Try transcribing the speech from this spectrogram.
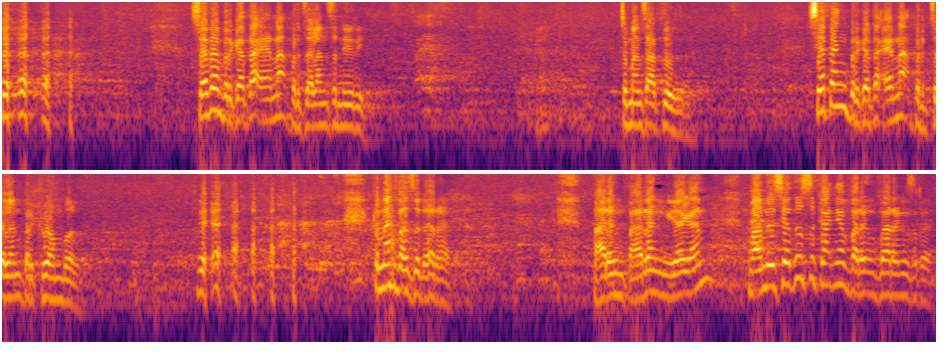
Siapa yang berkata enak berjalan sendiri? Cuman satu. Siapa yang berkata enak berjalan bergerombol? Kenapa saudara? Bareng-bareng ya kan? Manusia tuh sukanya bareng-bareng saudara.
